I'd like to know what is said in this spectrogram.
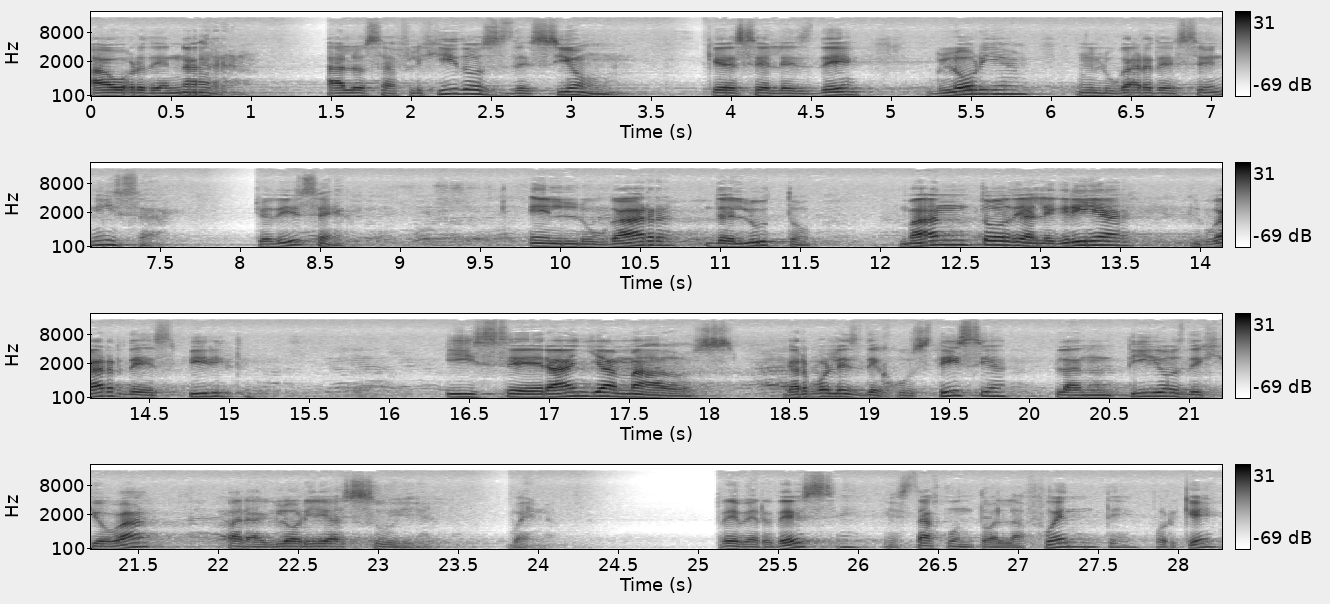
a ordenar a los afligidos de Sión que se les dé gloria en lugar de ceniza. ¿Qué dice? En lugar de luto, manto de alegría, lugar de espíritu. Y serán llamados árboles de justicia, plantíos de Jehová para gloria suya. Bueno, reverdece, está junto a la fuente. ¿Por qué?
